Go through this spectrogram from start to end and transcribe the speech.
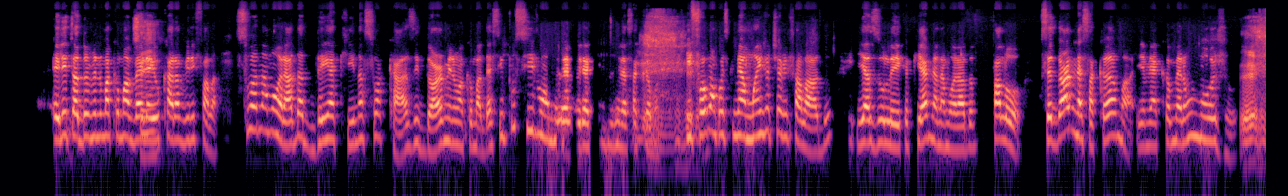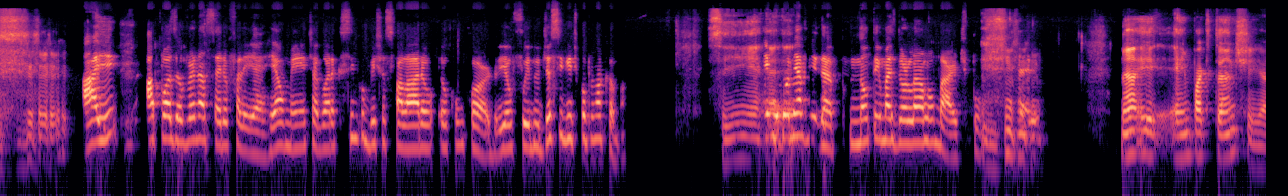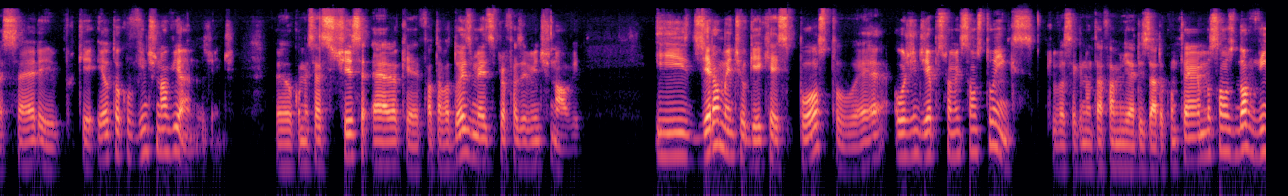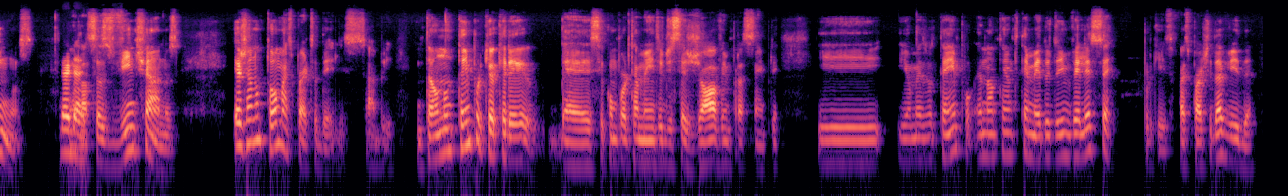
Ele tá dormindo numa cama velha, Sim. aí o cara vira e fala: Sua namorada vem aqui na sua casa e dorme numa cama dessa. É impossível uma mulher vir aqui dormir nessa cama. e foi uma coisa que minha mãe já tinha me falado, e a Zuleika, que é a minha namorada, falou: Você dorme nessa cama? E a minha cama era um nojo. aí, após eu ver na série, eu falei: É, realmente, agora que cinco bichas falaram, eu concordo. E eu fui no dia seguinte comprei uma cama. Sim. E mudou é... minha vida. Não tenho mais dor na lombar, tipo, sério. Não, é, é impactante a série, porque eu tô com 29 anos, gente. Eu comecei a assistir, era o quê? Faltava dois meses para fazer 29. E geralmente o gay que é exposto, é, hoje em dia, principalmente, são os twinks. Que você que não está familiarizado com o termo, são os novinhos. Verdade. Né, seus 20 anos. Eu já não tô mais perto deles, sabe? Então não tem por que eu querer é, esse comportamento de ser jovem para sempre. E, e ao mesmo tempo eu não tenho que ter medo de envelhecer, porque isso faz parte da vida.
